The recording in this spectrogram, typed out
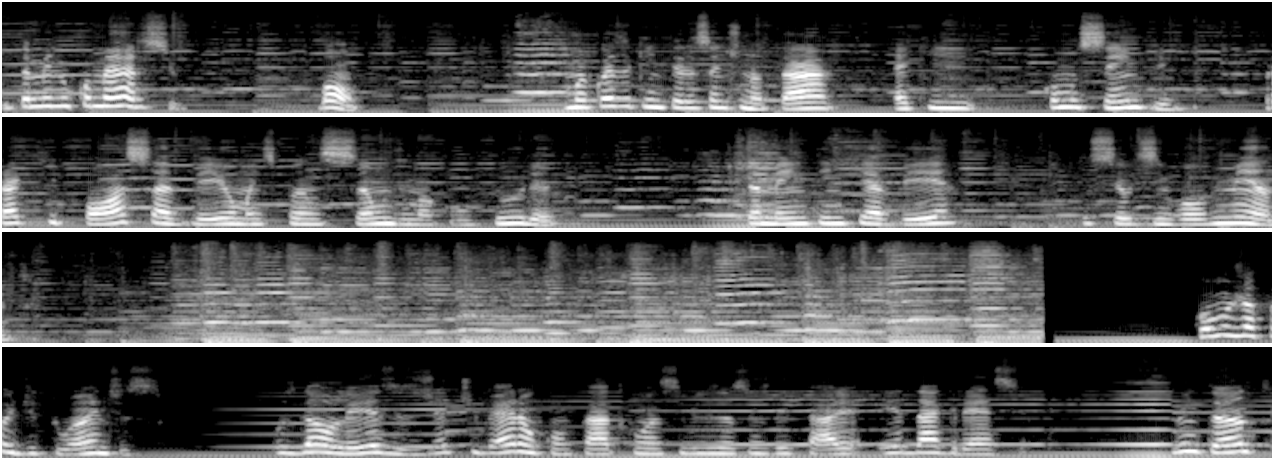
e também no comércio. Bom, uma coisa que é interessante notar é que, como sempre, para que possa haver uma expansão de uma cultura, também tem que haver o seu desenvolvimento. Como já foi dito antes, os gauleses já tiveram contato com as civilizações da Itália e da Grécia. No entanto,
